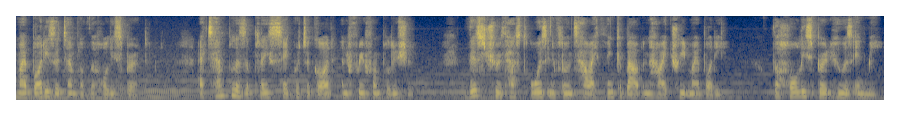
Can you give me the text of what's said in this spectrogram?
My body is a temple of the Holy Spirit. A temple is a place sacred to God and free from pollution. This truth has to always influence how I think about and how I treat my body. The Holy Spirit who is in me.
